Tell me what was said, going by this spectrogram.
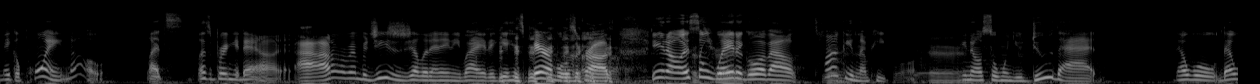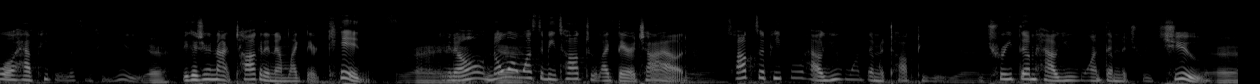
make a point. No, let's let's bring it down. I, I don't remember Jesus yelling at anybody to get his parables across. You know, it's That's a way to go about talking to people. Yeah. You know, so when you do that, that will that will have people listen to you Yeah. because you're not talking to them like they're kids. Right. You know, no yeah. one wants to be talked to like they're a child. Talk to people how you want them to talk to you. Yeah. You treat them how you want them to treat you. Yeah,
